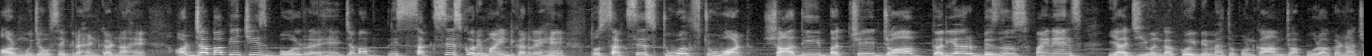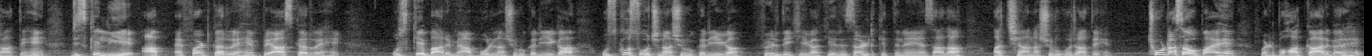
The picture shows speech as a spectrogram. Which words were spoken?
और मुझे उसे ग्रहण करना है। और जब आप ये चीज़ बोल रहे हैं, जब आप अपनी सक्सेस को रिमाइंड कर रहे हैं तो सक्सेस टूवर्ड्स टू वॉट शादी, बच्चे जॉब करियर बिज़नेस फाइनेंस या जीवन का कोई भी महत्वपूर्ण काम जो आप पूरा करना चाहते हैं, जिसके लिए आप एफर्ट कर रहे हैं, प्रयास कर रहे हैं, उसके बारे में आप बोलना शुरू करिएगा, उसको सोचना शुरू करिएगा, फिर देखिएगा कि रिज़ल्ट कितने ज़्यादा अच्छे आना शुरू हो जाते हैं। छोटा सा उपाय है बट बहुत कारगर है,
